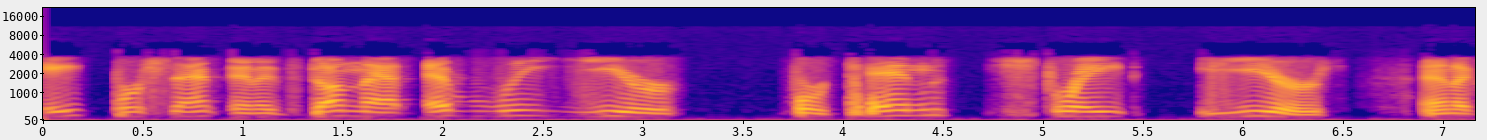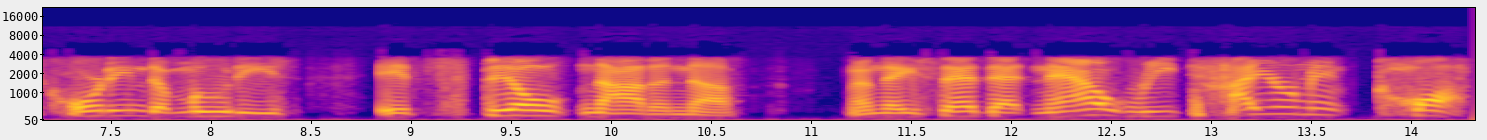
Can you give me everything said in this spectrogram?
8%, and it's done that every year for 10 straight years. And according to Moody's, it's still not enough. And they said that now retirement costs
